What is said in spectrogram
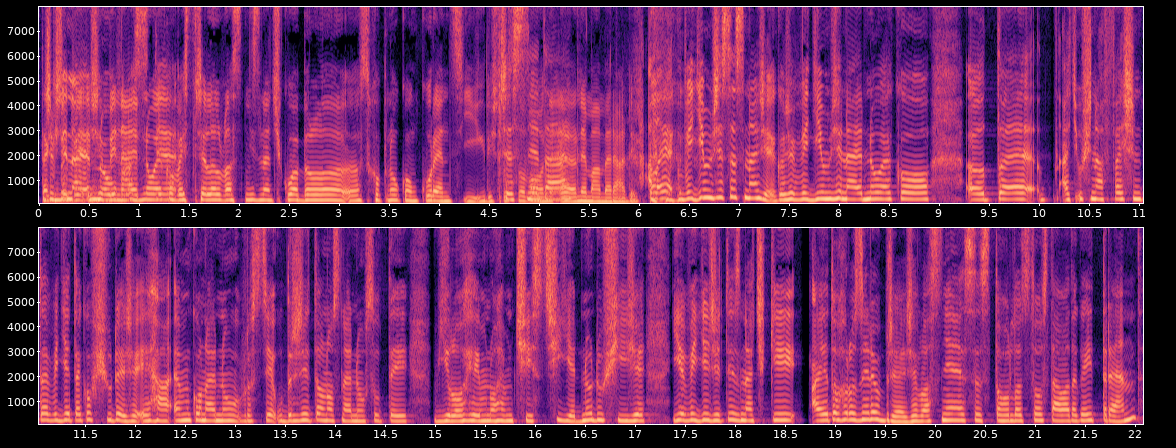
takže by, by najednou, že by najednou prostě... jako vystřelil vlastní značku a byl eh, schopnou konkurencí, když Přesně to slovo tak. Ne, nemáme rádi. Ale vidím, že se snaží, jako, že vidím, že najednou jako eh, to je, ať už na fashion, to je vidět jako všude, že i H&M najednou prostě udržitelnost, najednou jsou ty výlohy mnohem čistší, jednodušší, že je vidět, že ty značky značky a je to hrozně dobře, že vlastně se z tohohle z toho stává takový trend,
